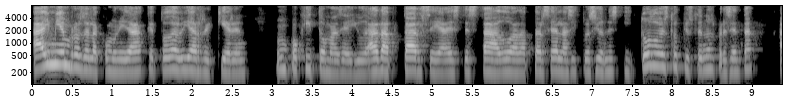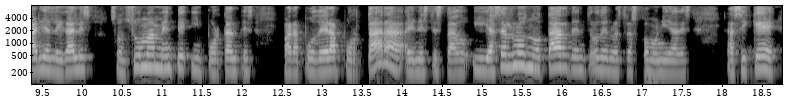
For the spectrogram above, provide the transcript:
Hay miembros de la comunidad que todavía requieren un poquito más de ayuda, adaptarse a este estado, adaptarse a las situaciones y todo esto que usted nos presenta, áreas legales, son sumamente importantes para poder aportar en este estado y hacernos notar dentro de nuestras comunidades. Así que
